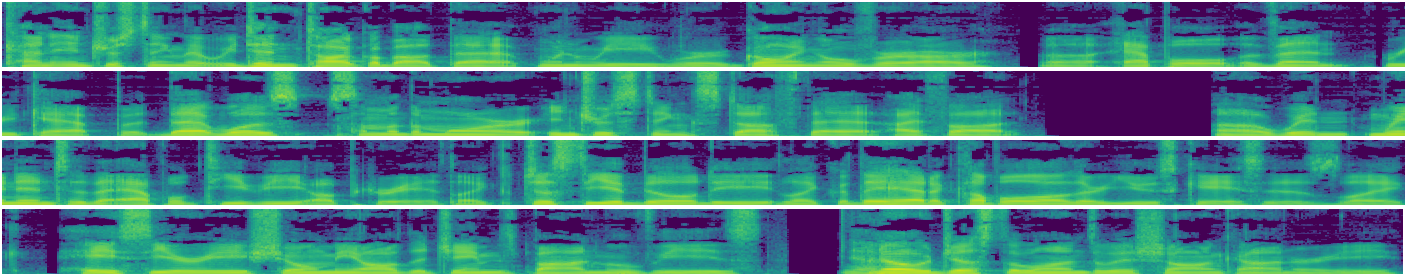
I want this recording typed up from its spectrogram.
Kind of interesting that we didn't talk about that when we were going over our uh, Apple event recap, but that was some of the more interesting stuff that I thought uh, went went into the Apple TV upgrade. Like just the ability, like they had a couple other use cases, like Hey Siri, show me all the James Bond movies. Yeah. No, just the ones with Sean Connery.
